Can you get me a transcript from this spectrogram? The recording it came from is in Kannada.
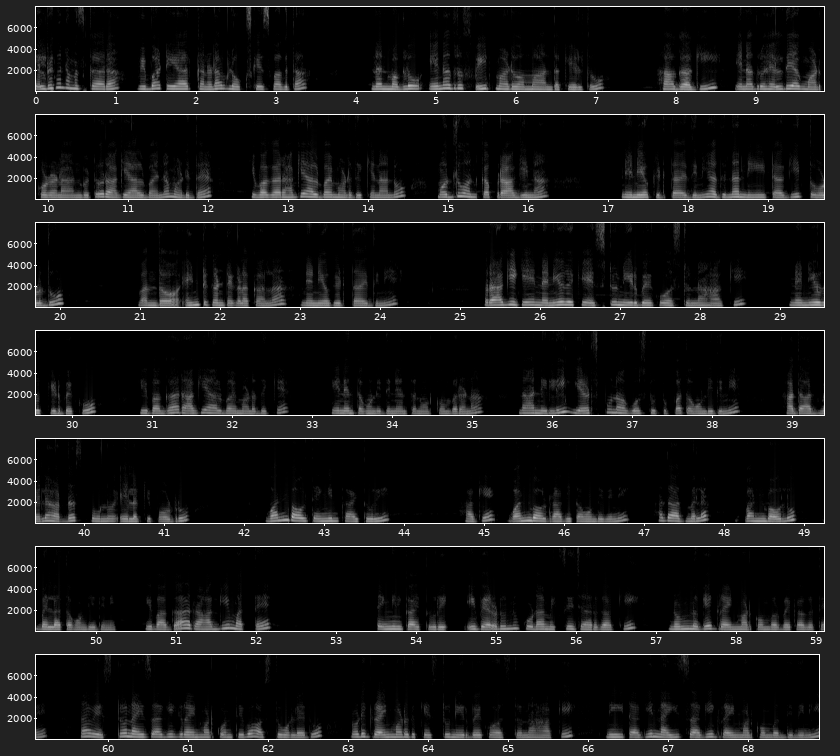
ಎಲ್ರಿಗೂ ನಮಸ್ಕಾರ. ವಿಭಾ ಟಿ ಆರ್ ಕನ್ನಡ ವ್ಲಾಗ್ಸ್ಗೆ ಸ್ವಾಗತ. ನನ್ನ ಮಗಳು ಏನಾದರೂ ಸ್ವೀಟ್ ಮಾಡು ಅಮ್ಮ ಅಂತ ಕೇಳ್ತು. ಹಾಗಾಗಿ ಏನಾದರೂ ಹೆಲ್ದಿಯಾಗಿ ಮಾಡಿಕೊಡೋಣ ಅಂದ್ಬಿಟ್ಟು ರಾಗಿ ಹಾಲ್ಬಾಯ್ನ ಮಾಡಿದ್ದೆ. ಇವಾಗ ರಾಗಿ ಹಾಲ್ಬಾಯ್ ಮಾಡೋದಕ್ಕೆ ನಾನು ಮೊದಲು ಒಂದು ಕಪ್ ರಾಗಿನ ನೆನೆಯೋಕೆ ಇಡ್ತಾ ಇದ್ದೀನಿ. ಅದನ್ನು ನೀಟಾಗಿ ತೊಳೆದು ಒಂದು ಎಂಟು ಗಂಟೆಗಳ ಕಾಲ ನೆನೆಯೋಕೆ ಇಡ್ತಾ ಇದ್ದೀನಿ. ರಾಗಿಗೆ ನೆನೆಯೋದಕ್ಕೆ ಎಷ್ಟು ನೀರು ಬೇಕು ಅಷ್ಟನ್ನು ಹಾಕಿ ನೆನೆಯೋದಕ್ಕೆ ಇಡಬೇಕು. ಇವಾಗ ರಾಗಿ ಹಾಲ್ಬಾಯ್ ಮಾಡೋದಕ್ಕೆ ಏನೇನು ತೊಗೊಂಡಿದ್ದೀನಿ ಅಂತ ನೋಡ್ಕೊಂಬರೋಣ ನಾನಿಲ್ಲಿ ಎರಡು ಸ್ಪೂನ್ ಆಗುವಷ್ಟು ತುಪ್ಪ ತೊಗೊಂಡಿದ್ದೀನಿ. ಅದಾದಮೇಲೆ ಅರ್ಧ ಸ್ಪೂನು ಏಲಕ್ಕಿ ಪೌಡ್ರು, ಒಂದು ಬೌಲ್ ತೆಂಗಿನಕಾಯಿ ತುರಿ, ಹಾಗೆ ಒಂದು ಬೌಲ್ ರಾಗಿ ತೊಗೊಂಡಿದ್ದೀನಿ. ಅದಾದಮೇಲೆ ಒಂದು ಬೌಲು ಬೆಲ್ಲ ತೊಗೊಂಡಿದ್ದೀನಿ. ಇವಾಗ ರಾಗಿ ಮತ್ತು ತೆಂಗಿನಕಾಯಿ ತುರಿ, ಇವೆರಡನ್ನೂ ಕೂಡ ಮಿಕ್ಸಿ ಜಾರ್ಗೆ ಹಾಕಿ ನುಣ್ಣಗೆ ಗ್ರೈಂಡ್ ಮಾಡ್ಕೊಂಬರ್ಬೇಕಾಗುತ್ತೆ ನಾವು ಎಷ್ಟು ನೈಸಾಗಿ ಗ್ರೈಂಡ್ ಮಾಡ್ಕೊತೀವೋ ಅಷ್ಟು ಒಳ್ಳೆಯದು ನೋಡಿ ಗ್ರೈಂಡ್ ಮಾಡೋದಕ್ಕೆ ಎಷ್ಟು ನೀರು ಬೇಕೋ ಅಷ್ಟನ್ನು ಹಾಕಿ ನೀಟಾಗಿ ನೈಸಾಗಿ ಗ್ರೈಂಡ್ ಮಾಡ್ಕೊಂಬಂದಿದ್ದೀನಿ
